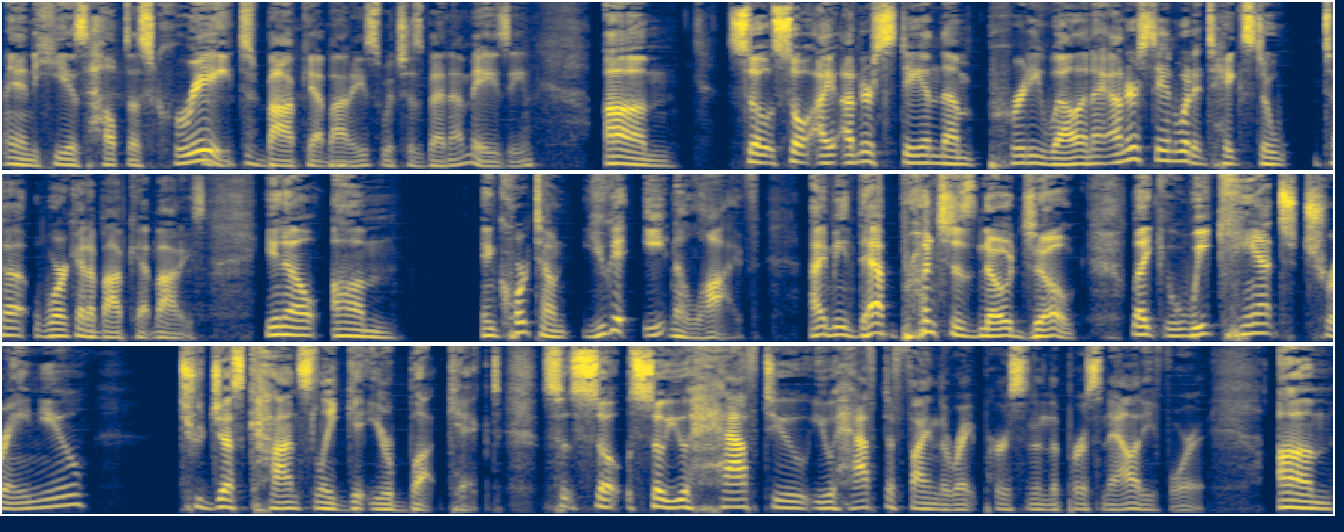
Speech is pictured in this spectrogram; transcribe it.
and he has helped us create Bobcat Bonnie's, which has been amazing. Um, so so I understand them pretty well, and I understand what it takes to to work at a Bobcat Bonnie's. You know, um, in Corktown, you get eaten alive. I mean, that brunch is no joke. Like we can't train you to just constantly get your butt kicked. So so so you have to you have to find the right person and the personality for it. Um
